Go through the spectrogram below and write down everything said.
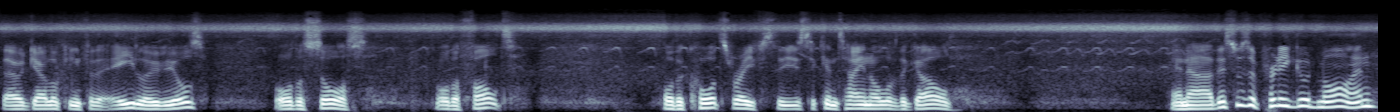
they would go looking for the eluvials or the source or the faults or the quartz reefs that used to contain all of the gold. And uh, this was a pretty good mine.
